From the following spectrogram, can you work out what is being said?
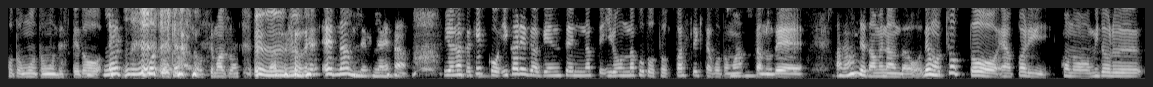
こと思うと思うんですけど、うんえ、怒っちゃいけないのってまず思ってたんですよね。え、なんでみたいな。いや、なんか結構怒りが源泉になっていろんなことを突破してきたこともあったので、あ、なんでダメなんだろう。でもちょっと、やっぱりこのミドル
